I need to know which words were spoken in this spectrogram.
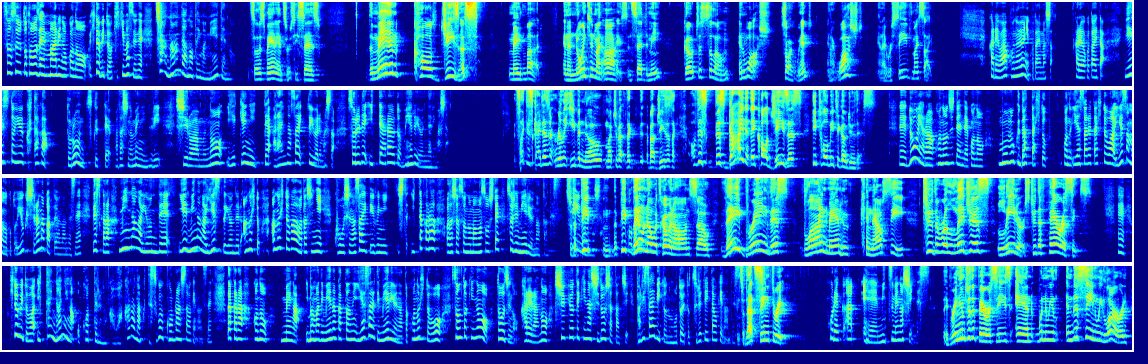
そうすると当然周りのこの人々は聞きますよねじゃあなんであなた今見えてんの？So this man answers. He says, The man called Jesus made mud and anointed my eyes and said to me, Go to Siloam and wash. So I went and I washed and I received my sight. 彼はこのように答えました彼は答えたイエスという方が泥を作って私の目に塗りシロアムの池に行って洗いなさいと言われましたそれで行って洗うと見えるようになりました It's like this guy doesn't really even know much about, like, about Jesus. Like, oh, this, this guy that they call Jesus, he told me to go do this. えーどうやらこの時点でこの盲目だった人この癒された人はイエス様のことをよく知らなかったようなんですねですからみんなが呼んでみんながイエスと呼んでるあの人あの人が私にこうしなさいっていうふうに言ったから私はそのままそうしてそれで見えるようになったんです So the いうふうに言い people, ました the people, they don't know what's going on. So they bring this blind man who can now see to the religious leaders, to the Pharisees. えー人々は一体何が起こってるのか分からなくてすごい混乱したわけなんですねだからこの目が今まで見えなかったのに癒されて見えるようになったこの人をその時の当時の彼らの宗教的な指導者たちパリサイ人のもとへと連れて行ったわけなんです So that's scene three. これが、え3つ目のシーンです。They bring him to the Pharisees, and when we in this scene we learn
